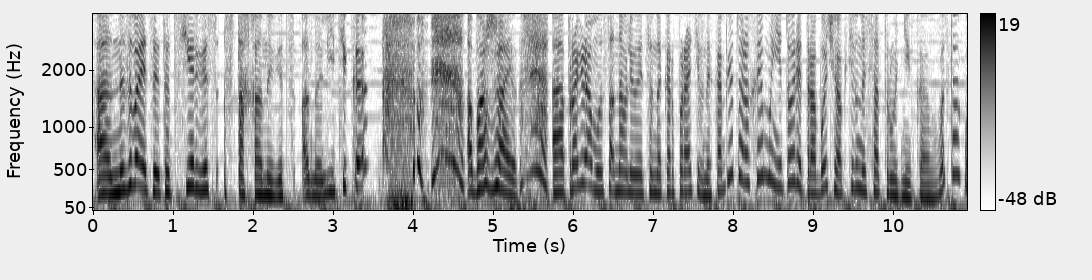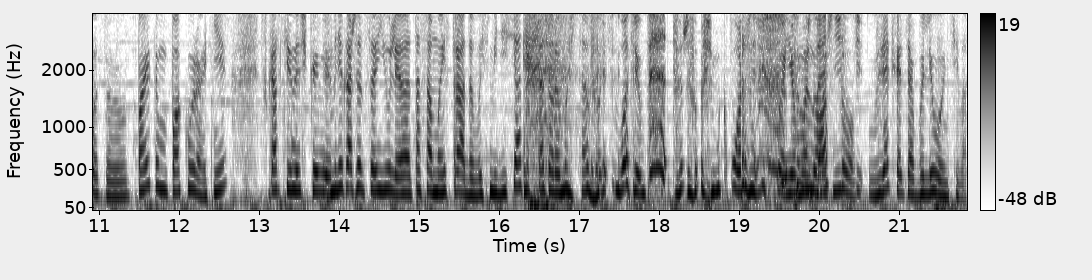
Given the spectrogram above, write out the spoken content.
А, называется этот сервис «Стахановец Аналитика». Обожаю. А, программа устанавливается на корпоративных компьютерах и мониторит рабочую активность сотрудника. Вот так вот. э, Поэтому поаккуратнее с картиночками. Мне кажется, Юля, та самая эстрада 80-х, которую мы с тобой смотрим, тоже, в общем, к порно легко ее Ну, можно а что? отнести. Взять хотя бы Леонтьева.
